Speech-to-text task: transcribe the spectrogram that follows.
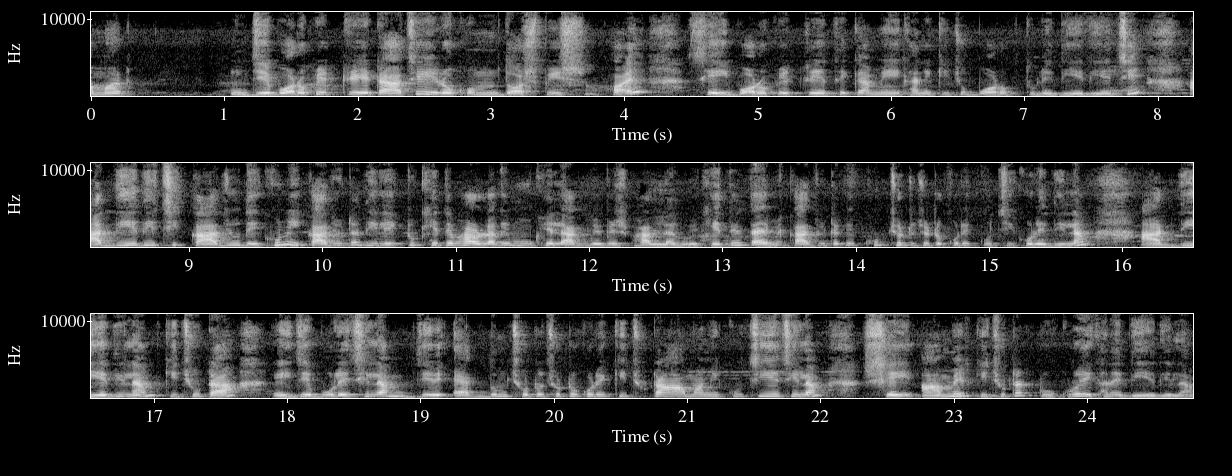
আমার যে বরফের ট্রেটা আছে এরকম দশ পিস হয়, সেই বরফের ট্রে থেকে আমি এখানে কিছু বরফ তুলে দিয়ে দিয়েছি। আর দিয়ে দিচ্ছি কাজু। দেখুন, এই কাজুটা দিলে একটু খেতে ভালো লাগে, মুখে লাগবে, বেশ ভালো লাগবে খেতে। তাই আমি কাজুটাকে খুব ছোট ছোট করে কুচি করে দিলাম। আর দিয়ে দিলাম কিছুটা, এই যে বলেছিলাম যে একদম ছোট ছোট করে কিছুটা আম আমি কুচিয়েছিলাম, সেই আমের কিছুটা টুকরো এখানে দিয়ে দিলাম।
